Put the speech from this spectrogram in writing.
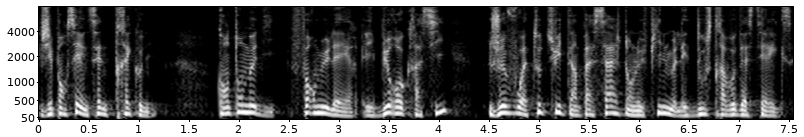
j'ai pensé à une scène très connue. Quand on me dit formulaire et bureaucratie, je vois tout de suite un passage dans le film Les douze travaux d'Astérix.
